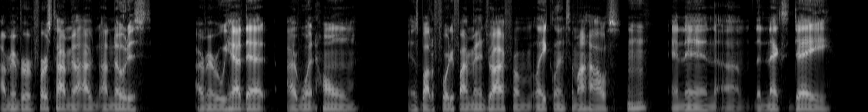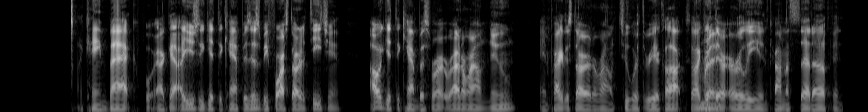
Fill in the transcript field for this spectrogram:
i remember the first time i, I noticed I remember we had that. I went home. It was about a 45 minute drive from Lakeland to my house. Mhm. And then um, the next day, I came back for. I got. I usually get to campus. This is before I started teaching. I would get to campus right, right around noon, and practice started around two or three o'clock. So I get Right. there early and kind of set up and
